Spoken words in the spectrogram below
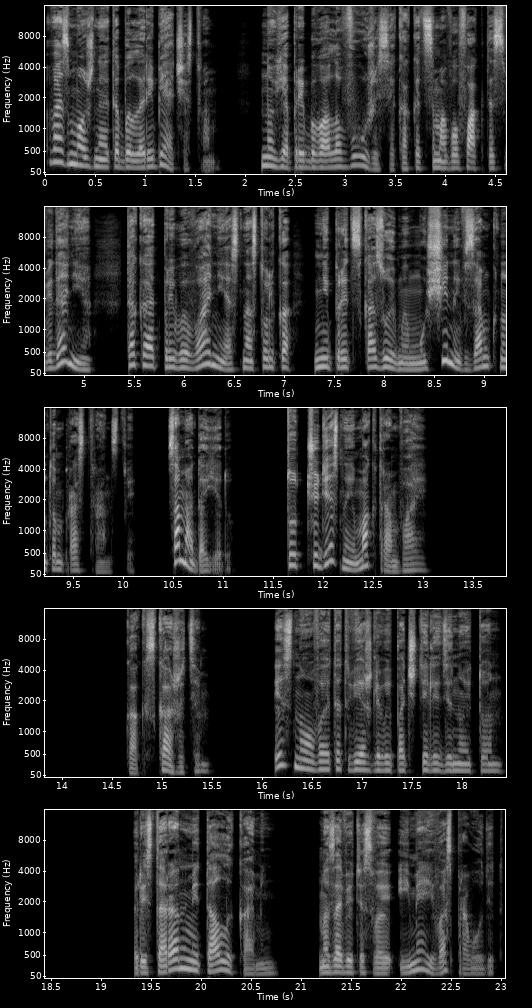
возможно, это было ребячеством но я пребывала в ужасе как от самого факта свидания, так и от пребывания с настолько непредсказуемым мужчиной в замкнутом пространстве. Сама доеду. Тут чудесные маг-трамваи. «Как скажете». И снова этот вежливый, почти ледяной тон. «Ресторан «Металл и камень». Назовете свое имя, и вас проводит».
